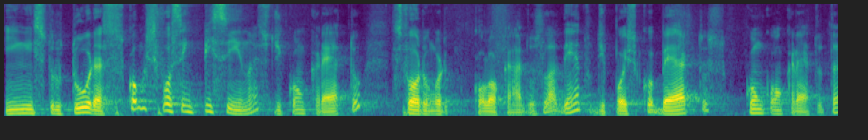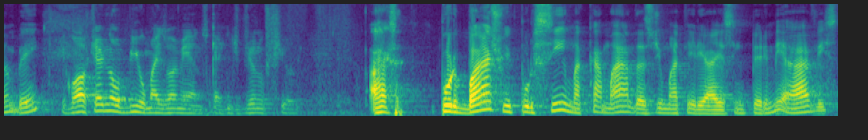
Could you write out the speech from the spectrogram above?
em estruturas como se fossem piscinas de concreto, foram colocados lá dentro, depois cobertos com concreto também. Igual Chernobyl, mais ou menos, que a gente viu no filme. Por baixo e por cima, camadas de materiais impermeáveis.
